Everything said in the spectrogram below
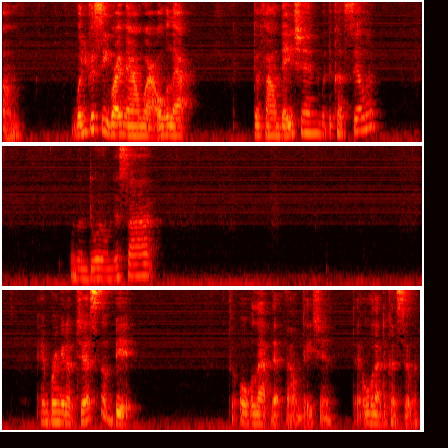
Um, well, you can see right now where I overlap the foundation with the concealer. We're going to do it on this side. And bring it up just a bit to overlap that foundation, that overlap the concealer.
